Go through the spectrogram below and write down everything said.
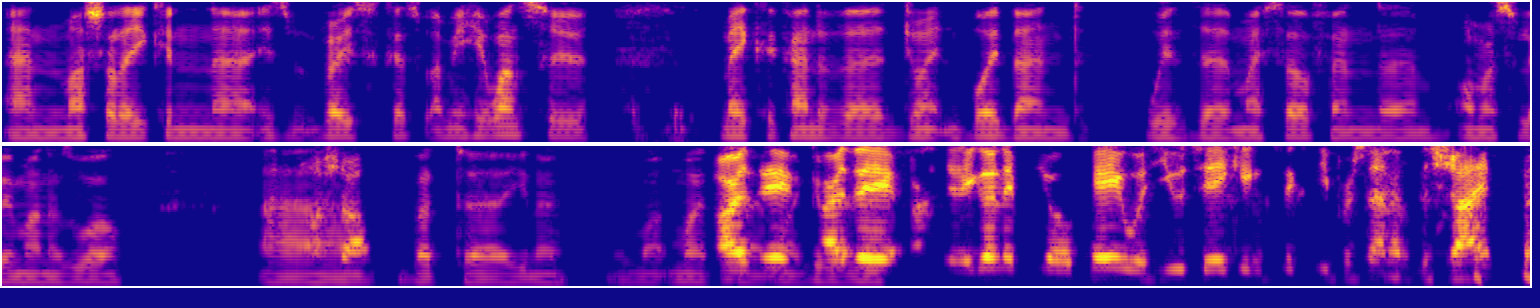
And mashallah, you can uh, is very successful. I mean, he wants to make a kind of a joint boy band with uh, myself and um, Omar Suleiman as well. Um, but uh, you know, might, might, Are uh, they are they are they going to be okay with you taking sixty percent of the shine?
